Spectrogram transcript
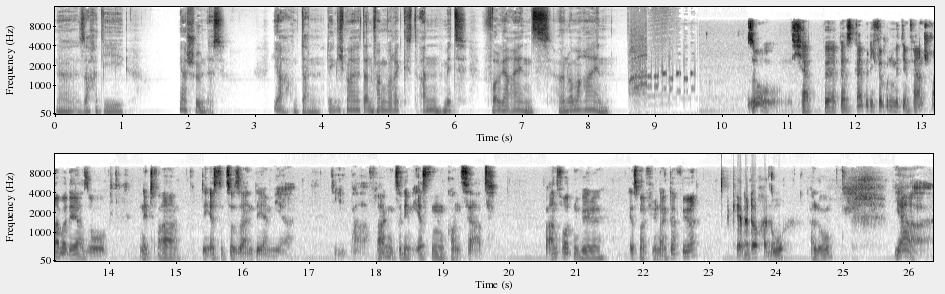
eine Sache, die ja schön ist. Ja, und dann denke ich mal, dann fangen wir direkt an mit Folge 1. Hören wir mal rein. So, ich habe äh, per Skype dich verbunden mit dem Fernschreiber, der so nett war, der Erste zu sein, der mir die paar Fragen zu dem ersten Konzert beantworten will. Erstmal vielen Dank dafür. Gerne doch, hallo. Hallo. Ja,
